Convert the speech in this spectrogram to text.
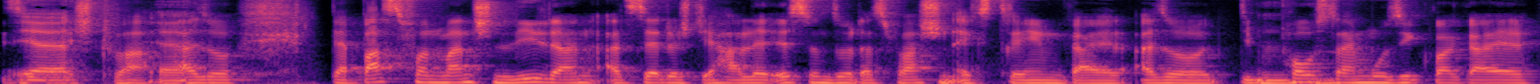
sie ja, echt war. Ja. Also der Bass von manchen Liedern, als der durch die Halle ist und so, das war schon extrem geil. Also die mhm. Post-Time-Musik war geil,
